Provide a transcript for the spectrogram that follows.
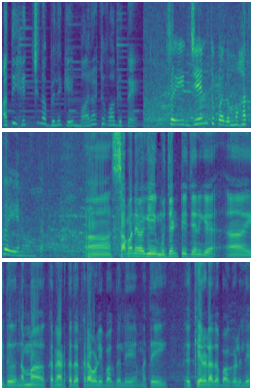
ಅತಿ ಹೆಚ್ಚಿನ ಬೆಲೆಗೆ ಮಾರಾಟವಾಗುತ್ತೆ. ಸೊ ಈ ಜೇನುತುಪ್ಪದ ಮಹತ್ವ ಏನು ಅಂತ? ಆ, ಸಾಮಾನ್ಯವಾಗಿ ಮುಜಂಟಿ ಜೇನಿಗೆ ಆ, ಇದು ನಮ್ಮ ಕರ್ನಾಟಕದ ಕರಾವಳಿ ಭಾಗದಲ್ಲಿ ಮತ್ತು ಈ ಕೇರಳದ ಭಾಗಗಳಲ್ಲಿ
